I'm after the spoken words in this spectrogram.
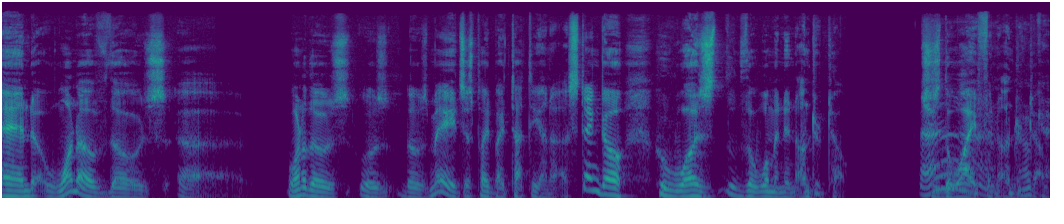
and one of those, uh, one of those those those maids is played by Tatiana Astengo, who was the woman in Undertow. She's the wife in Undertow. okay.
